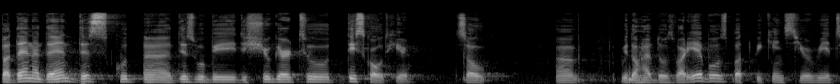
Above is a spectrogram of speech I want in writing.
But then at the end, this, could, uh, this will be the sugar to this code here. So um, we don't have those variables, but we can still read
